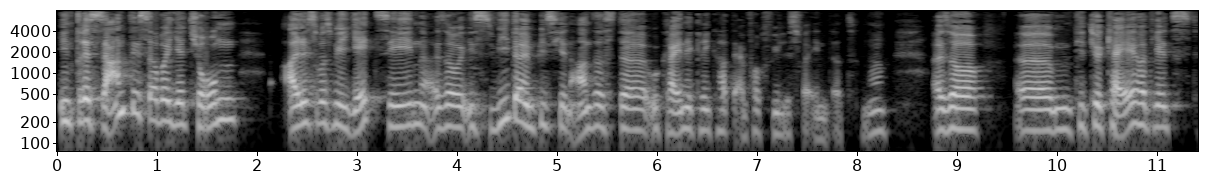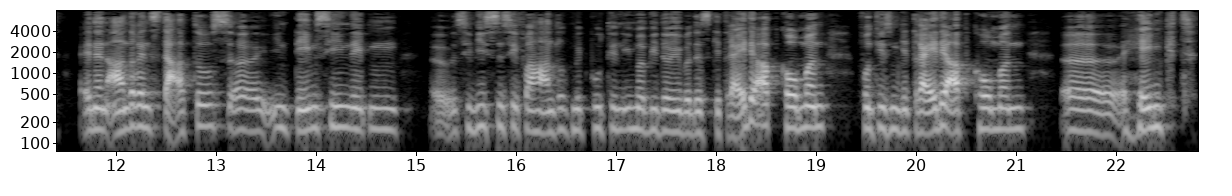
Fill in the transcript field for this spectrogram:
Interessant ist aber jetzt schon, alles, was wir jetzt sehen, also ist wieder ein bisschen anders. Der Ukraine-Krieg hat einfach vieles verändert. Ne? Also ähm, die Türkei hat jetzt einen anderen Status, äh, in dem Sinn eben, äh, Sie wissen, sie verhandelt mit Putin immer wieder über das Getreideabkommen. Von diesem Getreideabkommen äh, hängt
